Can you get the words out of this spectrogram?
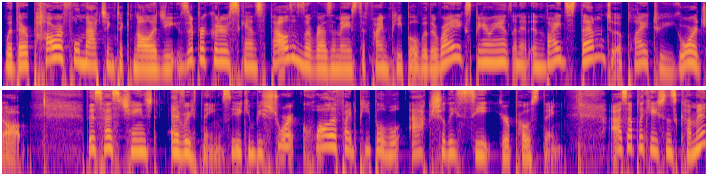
With their powerful matching technology, ZipRecruiter scans thousands of resumes to find people with the right experience and it invites them to apply to your job. This has changed everything, so you can be sure qualified people will actually see your posting. As applications come in,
